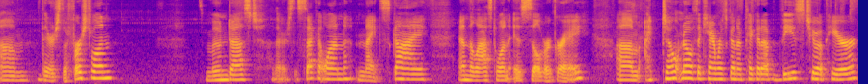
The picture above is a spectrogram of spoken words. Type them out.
Um, there's the first one, it's Moon Dust. There's the second one, Night Sky. And the last one is Silver Gray. Um, I don't know if the camera's gonna pick it up. These two up here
